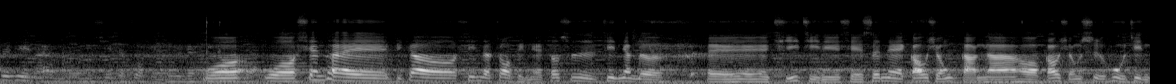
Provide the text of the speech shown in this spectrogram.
最近还有什么新的作品？我我现在比较新的作品呢，都是尽量的，呃，取景呢，写生呢，高雄港啊，哦，高雄市附近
